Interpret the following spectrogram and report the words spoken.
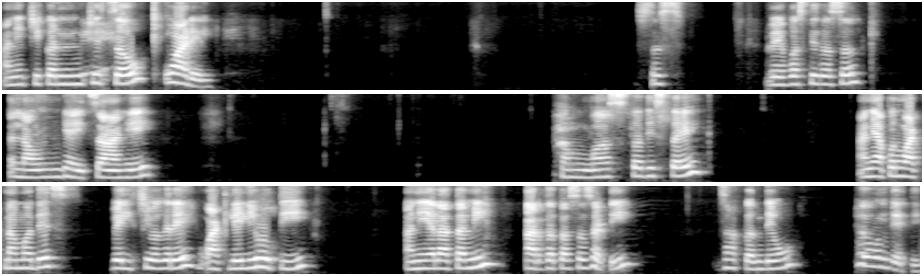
आणि चिकनची चव वाढेल. व्यवस्थित असं लावून घ्यायचं आहे. हा मस्त दिसतंय. आणि आपण वाटणामध्येच वेलची वगैरे वाटलेली होती. आणि याला आता मी अर्धा तासासाठी झाकण देऊन ठेवून देते.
